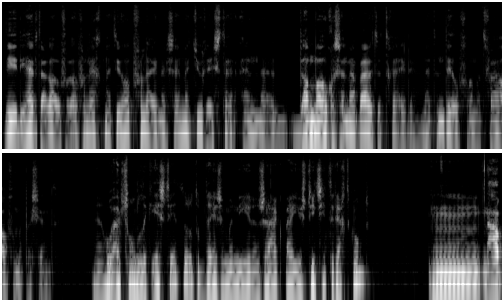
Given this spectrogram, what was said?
die, die heeft daarover overlegd met die hulpverleners en met juristen. En dan mogen ze naar buiten treden met een deel van het verhaal van de patiënt. Ja, hoe uitzonderlijk is dit, dat het op deze manier een zaak bij justitie terechtkomt? Mm, nou,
